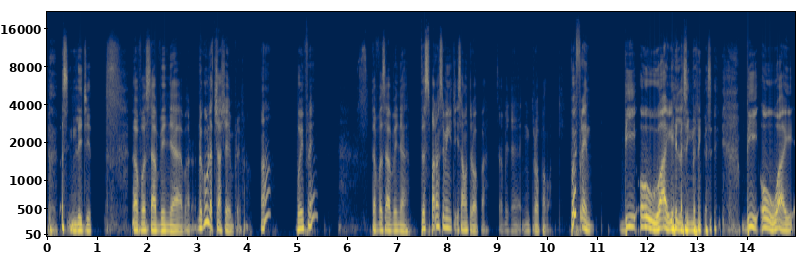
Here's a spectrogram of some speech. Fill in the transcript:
As in legit. Tapos sabi niya, parang, nagulat siya syempre. Ha? Huh? Boyfriend? Tapos sabi niya, tapos parang sumingit yung isang tropa. Sabi niya, yung tropa ko, boyfriend. B-O-Y. Lasing na rin kasi. B-O-Y-F-R-I-E-N-D.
